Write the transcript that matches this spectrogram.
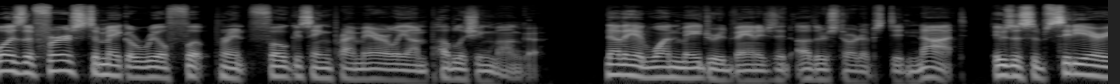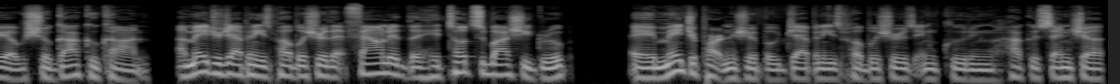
was the first to make a real footprint focusing primarily on publishing manga. Now, they had one major advantage that other startups did not. It was a subsidiary of Shogakukan, a major Japanese publisher that founded the Hitotsubashi Group, a major partnership of Japanese publishers including Hakusensha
